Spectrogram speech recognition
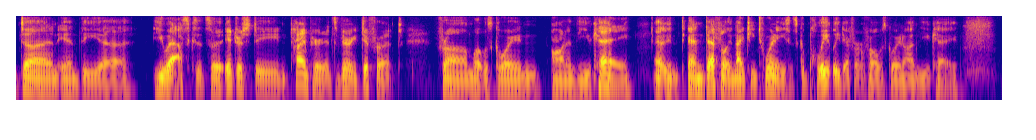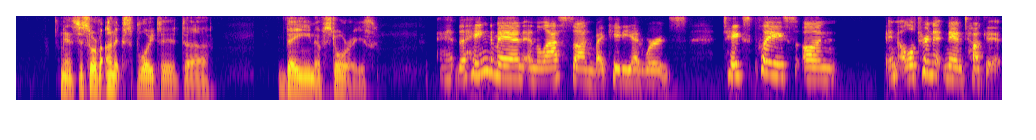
done in the uh, U.S. because it's an interesting time period. It's very different from what was going on in the UK and, and definitely 1920s. It's completely different from what was going on in the UK. And it's just sort of unexploited uh, vein of stories. The Hanged Man and the Last Sun by K.D. Edwards takes place on an alternate Nantucket.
